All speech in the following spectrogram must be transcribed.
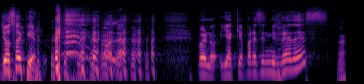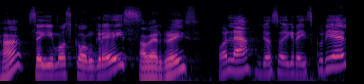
yo soy Pierre. bueno, y aquí aparecen mis redes. Ajá. Seguimos con Grace. A ver, Grace, Hola, yo soy Grace Curiel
